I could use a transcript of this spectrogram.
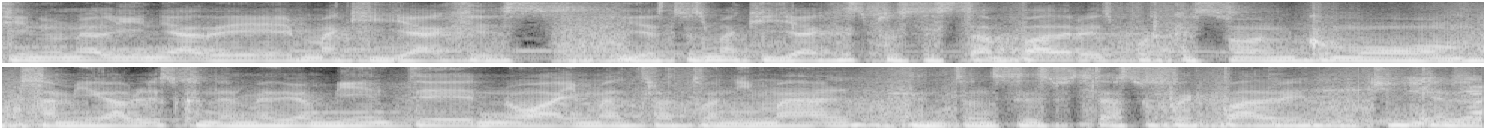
Tiene una línea de maquillajes y estos maquillajes pues están padres porque son como amigables con el medio ambiente, no hay maltrato animal. Entonces está súper padre. Chéquenlo.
